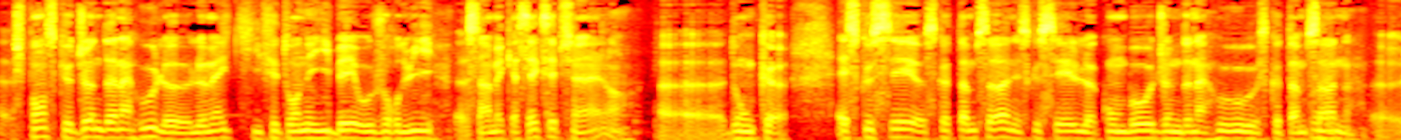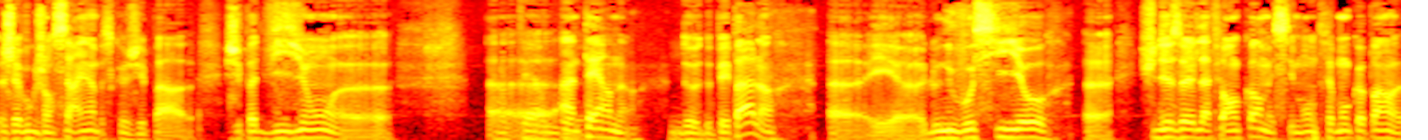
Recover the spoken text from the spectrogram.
Euh, je pense que John Donahue, le, mec qui fait tourner eBay aujourd'hui, euh, c'est un mec assez exceptionnel. donc, est-ce que c'est Scott Thompson? Est-ce que c'est le combo John Donahue Scott Thompson? J'avoue que j'en sais rien parce que j'ai pas, j'ai pas de vision interne, de... de, PayPal. et le nouveau CEO, je suis désolé de la faire encore, mais c'est mon très bon copain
